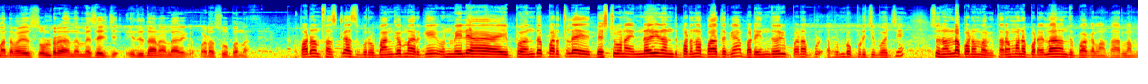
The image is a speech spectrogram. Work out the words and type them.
மற்ற மாதிரி சொல்கிற அந்த மெசேஜ் இதுதான் நல்லாயிருக்கு படம் சூப்பர்ண்ணா. படம் ஃபஸ்ட் கிளாஸ் ப்ரோ பங்கமாக இருக்குது உண்மையிலே இப்போ வந்த படத்தில் பெஸ்ட் ஒன் இன்ன வரையும் நான் அந்த படம் தான் பார்த்துருக்கேன். பட் இந்த வரைக்கும் படம் ரொம்ப பிடிச்சி போச்சு. ஸோ நல்ல படமாக இருக்குது தரமான படம். எல்லாரும் வந்து பார்க்கலாம் தாராளம்.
